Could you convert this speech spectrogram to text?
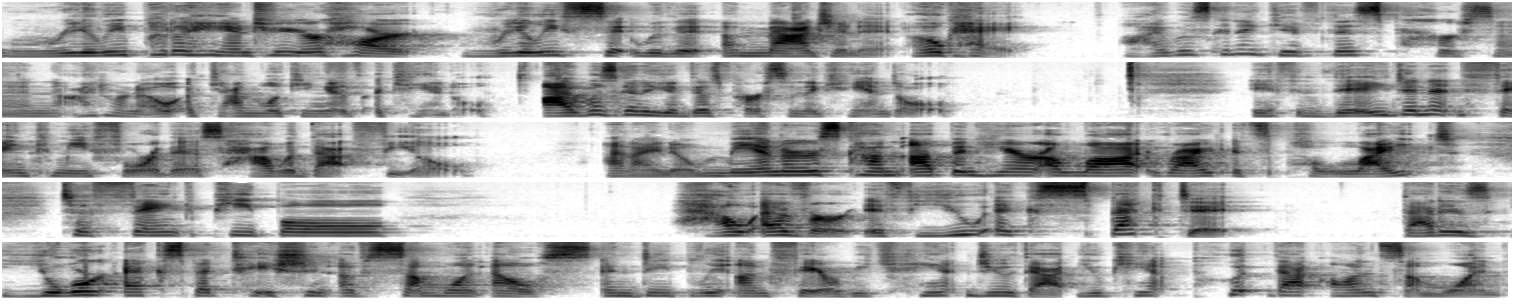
really put a hand to your heart, really sit with it, imagine it. Okay, I was going to give this person, I don't know, I'm looking at a candle. I was going to give this person a candle. If they didn't thank me for this, how would that feel? And I know manners come up in here a lot, right? It's polite to thank people. However, if you expect it, that is your expectation of someone else and deeply unfair. We can't do that. You can't put that on someone.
